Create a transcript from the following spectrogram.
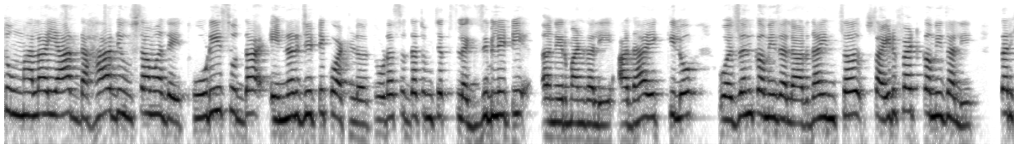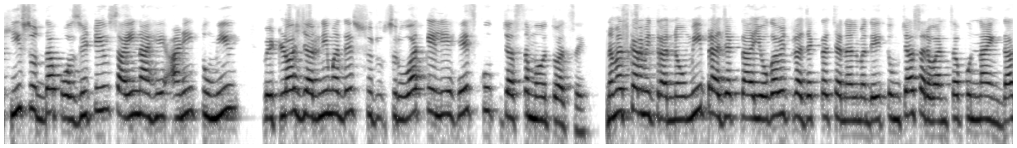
तुम्हाला या दहा दिवसामध्ये थोडी सुद्धा एनर्जेटिक वाटलं थोडं सुद्धा तुमच्यात फ्लेक्झिबिलिटी निर्माण झाली आधा एक किलो वजन कमी झालं अर्धा इंच साईड फॅट कमी झाली तर ही सुद्धा पॉझिटिव्ह साईन आहे आणि तुम्ही वेट लॉस जर्नीमध्ये सुरू सुरुवात केली हेच खूप जास्त महत्वाचं आहे. नमस्कार मित्रांनो मी प्राजक्ता योगाविद प्राजक्ता प्राजक्ता चॅनलमध्ये तुमच्या सर्वांचं पुन्हा एकदा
